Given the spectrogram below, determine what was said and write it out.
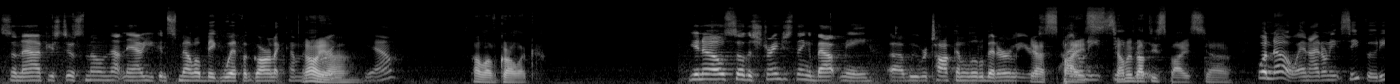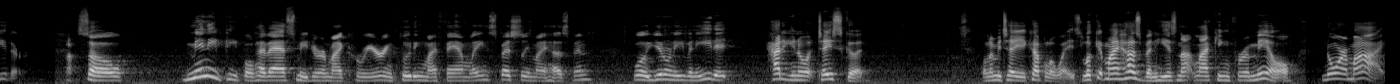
So now, if you're still smelling that now, you can smell a big whiff of garlic coming Oh, through. yeah. Yeah. I love garlic. You know, so the strangest thing about me, uh, we were talking a little bit earlier. Yeah, is I don't eat spice. Tell me about these spice. Yeah. Well, no, and I don't eat seafood either. So many people have asked me during my career, including my family, especially my husband, well, you don't even eat it. How do you know it tastes good? Well, let me tell you a couple of ways. Look at my husband. He is not lacking for a meal, nor am I.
